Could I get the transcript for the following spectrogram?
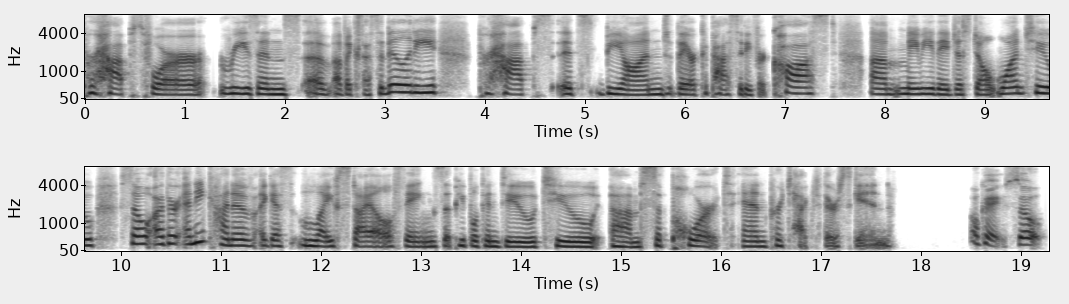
perhaps for reasons of, of accessibility, perhaps it's beyond their capacity for cost. Um, maybe they just don't want to. So, are there any kind of, I guess, lifestyle things that people can do to um, support and protect their skin? Okay, so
